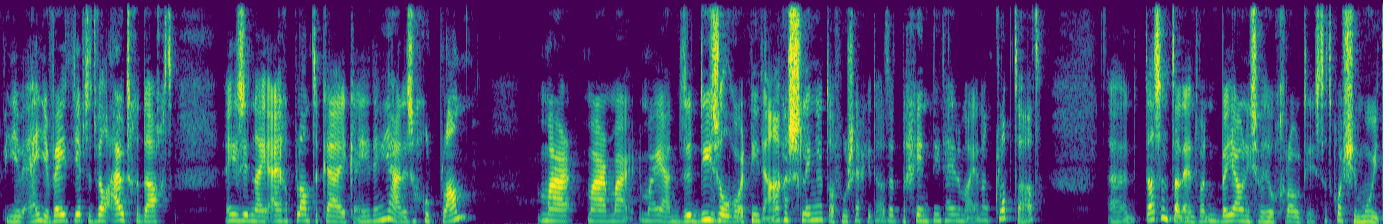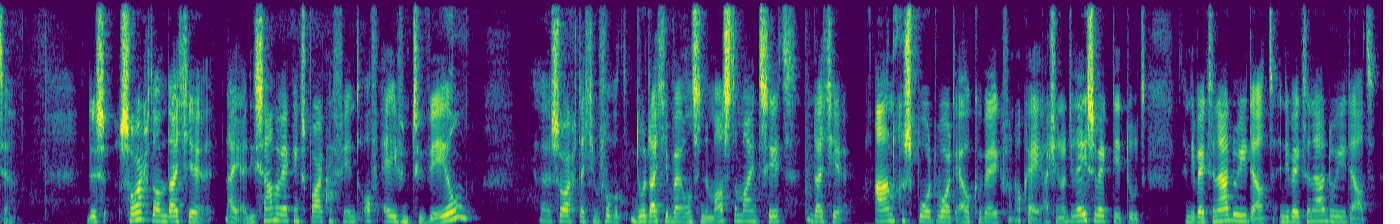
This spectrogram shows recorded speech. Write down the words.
Je, je weet, je hebt het wel uitgedacht. En je zit naar je eigen plan te kijken. En je denkt, ja, dat is een goed plan. Maar, maar, maar, maar ja, de diesel wordt niet aangeslingerd. Of hoe zeg je dat? Het begint niet helemaal. En dan klopt dat. Uh, dat is een talent wat bij jou niet zo heel groot is. Dat kost je moeite. Dus zorg dan dat je nou ja, die samenwerkingspartner vindt. Of eventueel uh, zorg dat je bijvoorbeeld, doordat je bij ons in de mastermind zit, dat je aangespoord wordt elke week van oké, als je nou deze week dit doet, en die week daarna doe je dat, en die week daarna doe je dat,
